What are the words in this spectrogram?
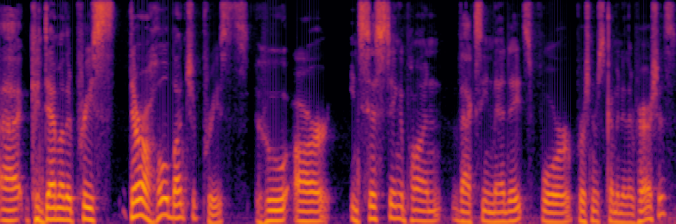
uh, condemn other priests. There are a whole bunch of priests who are insisting upon vaccine mandates for parishioners coming to their parishes,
